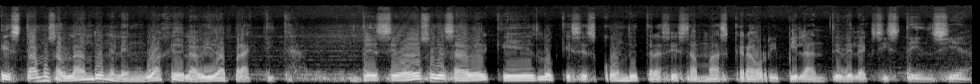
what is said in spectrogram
Estamos hablando en el lenguaje de la vida práctica, deseoso de saber qué es lo que se esconde tras esa máscara horripilante de la existencia.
